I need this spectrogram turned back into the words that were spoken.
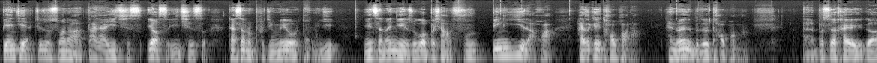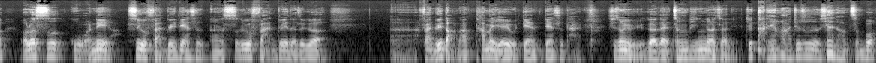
边界，就是说呢，大家一起死，要死一起死。但是呢，普京没有同意，因此呢，你如果不想服兵役的话，还是可以逃跑的。很多人不都逃跑吗？呃，不是，还有一个俄罗斯国内啊，是有反对电视，呃，是有反对的这个，呃，反对党的，他们也有电电视台，其中有一个在征兵的这里，就打电话，就是现场直播，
